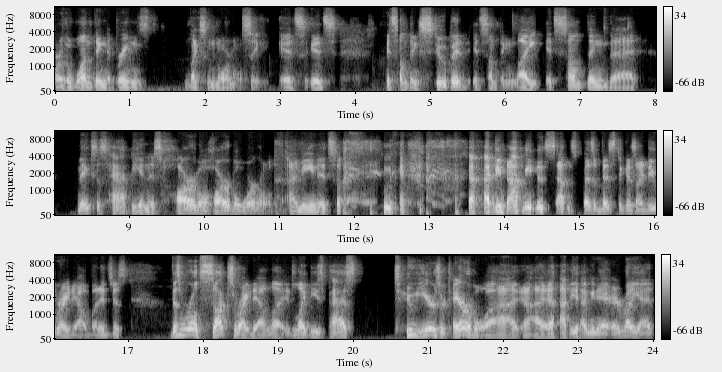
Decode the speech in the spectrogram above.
are the one thing that brings like some normalcy. It's it's it's something stupid. It's something light. It's something that makes us happy in this horrible, horrible world. I mean, it's. I do not mean to sound as pessimistic as I do right now, but it's just this world sucks right now. Like like these past two years are terrible. I I I, I mean, everybody had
